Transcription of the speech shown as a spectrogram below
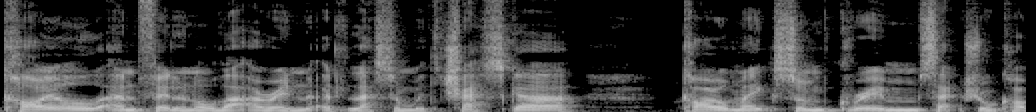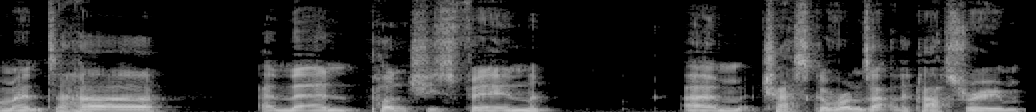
Kyle and Finn and all that are in a lesson with Cheska. Kyle makes some grim sexual comment to her, and then punches Finn. Um, Cheska runs out of the classroom,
